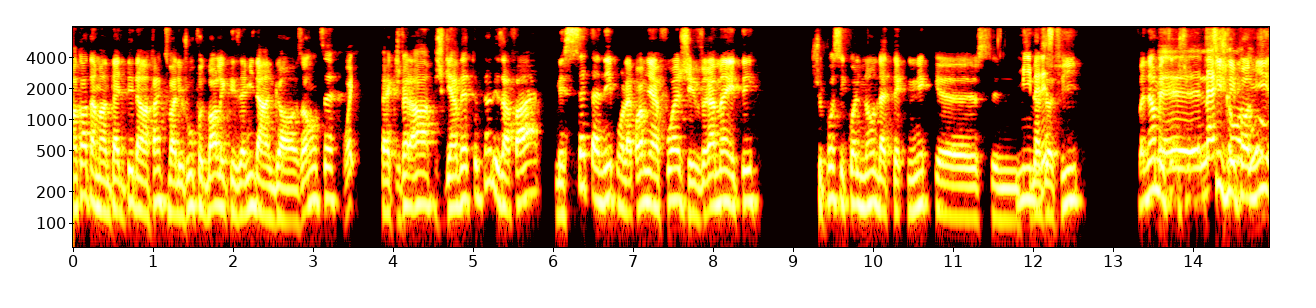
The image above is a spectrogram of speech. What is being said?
encore ta mentalité d'enfant que tu vas aller jouer au football avec tes amis dans le gazon, tu sais. Oui. Fait que je vais, ah, je gardais tout le temps des affaires. Mais cette année, pour la première fois, j'ai vraiment été, je sais pas c'est quoi le nom de la technique, euh, c'est une Minimaliste? philosophie. Ben non, mais Euh, je- si je l'ai pas mis,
